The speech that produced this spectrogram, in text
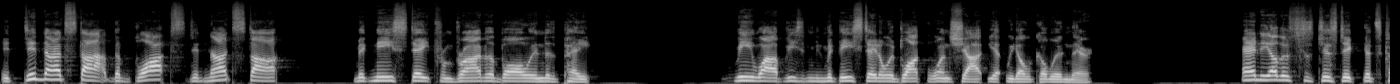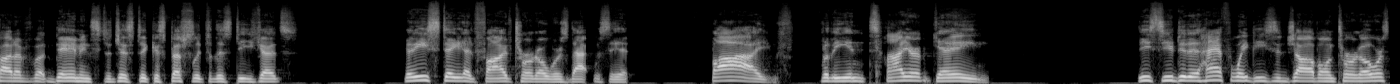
it did not stop. The blocks did not stop McNeese State from driving the ball into the paint. Meanwhile, McNeese State only blocked one shot, yet we don't go in there. And the other statistic that's kind of a damning statistic, especially for this defense, East State had five turnovers. That was it. Five for the entire game. VCU did a halfway decent job on turnovers,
